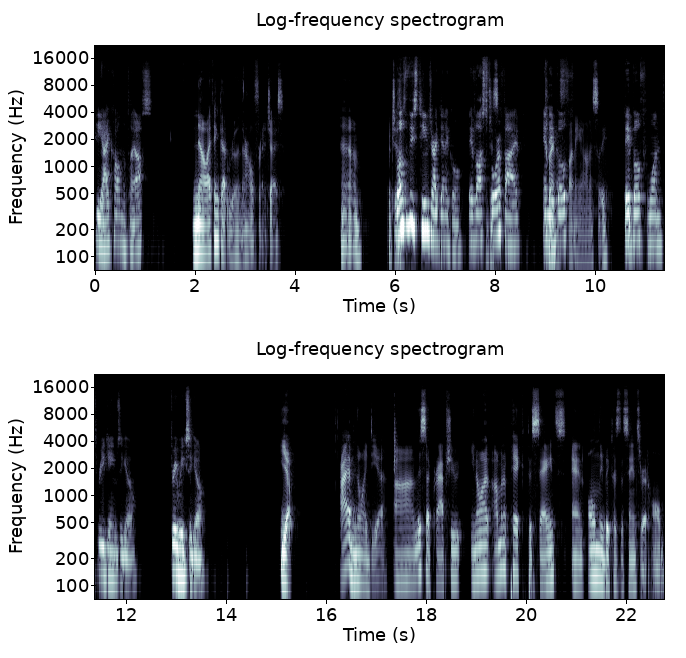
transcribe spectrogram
PI call in the playoffs? No, I think that ruined their whole franchise. Um, which is both of these teams are identical. They've lost four or five, and they both funny, honestly. They both won three games ago, three weeks ago. Yep. I have no idea. Um, this is a crapshoot you know what? I'm gonna pick the Saints, and only because the Saints are at home.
